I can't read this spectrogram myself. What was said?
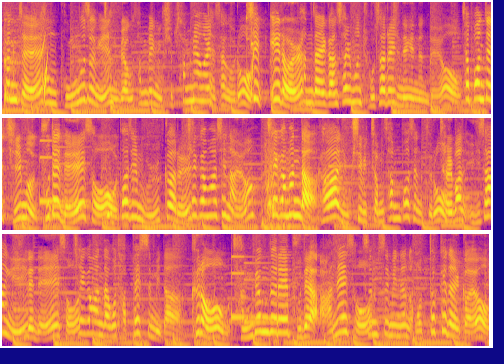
현재 군 복무 중인 장병 363명을 대상으로 11월 한 달간 설문조사를 진행했는데요. 첫 번째 질문, 부대 내에서 높아진 물가를 체감하시나요? 체감한다가 62.3%로 절반 이상이 부대 내에서 체감한다고 답했습니다. 그럼 장병들의 부대 안에서 씀씀이는 어떻게 될까요?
